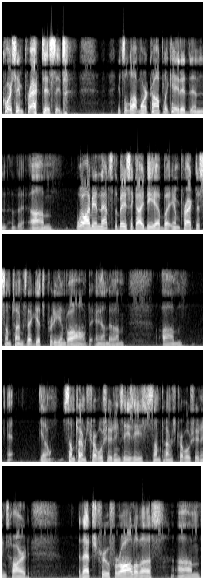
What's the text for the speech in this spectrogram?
course, in practice, it's it's a lot more complicated than. Um, well, I mean that's the basic idea, but in practice, sometimes that gets pretty involved, and um, um, eh, you know, sometimes troubleshooting's easy, sometimes troubleshooting's hard that's true for all of us. Um,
